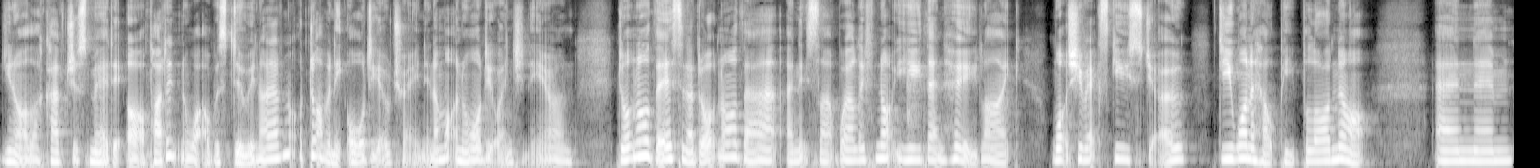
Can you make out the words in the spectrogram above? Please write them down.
you know, like I've just made it up. I didn't know what I was doing. I have not, don't have any audio training. I'm not an audio engineer and don't know this and I don't know that. And it's like, well, if not you, then who? Like, what's your excuse, Jo? Do you want to help people or not? And um,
